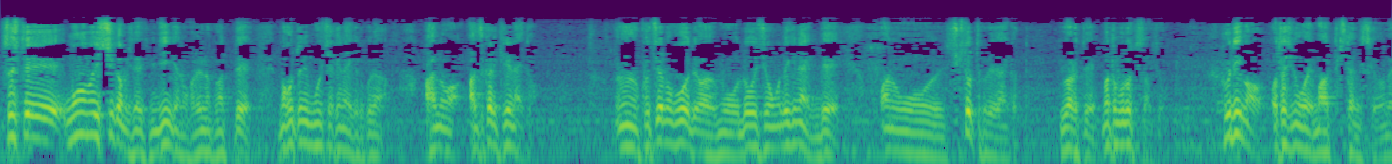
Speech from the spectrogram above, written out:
そして、ものの一週間もしないうちに神社の方から連絡があって、誠に申し訳ないけど、これは、あの、預かりきれないと。うん、こちらの方ではもうどうしようもできないんで、あのー、引き取ってくれないかと言われて、また戻ってきたんですよ。それで今、私の方へ回ってきたんですけどね。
